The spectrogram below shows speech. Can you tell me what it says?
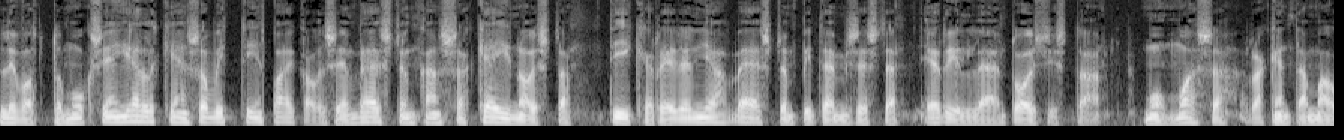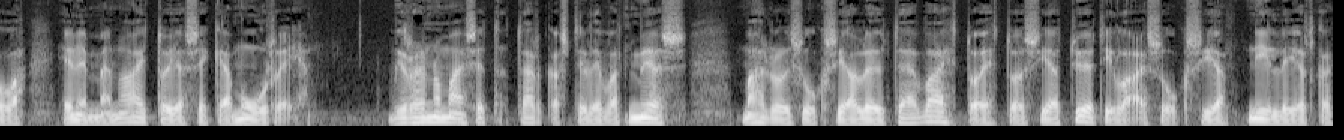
Levottomuuksien jälkeen sovittiin paikallisen väestön kanssa keinoista tiikereiden ja väestön pitämisestä erillään toisistaan, muun muassa rakentamalla enemmän aitoja sekä muureja. Viranomaiset tarkastelevat myös mahdollisuuksia löytää vaihtoehtoisia työtilaisuuksia niille, jotka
